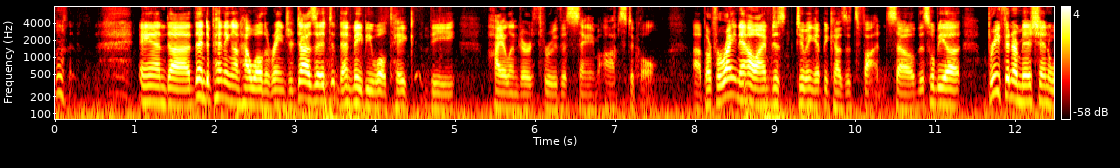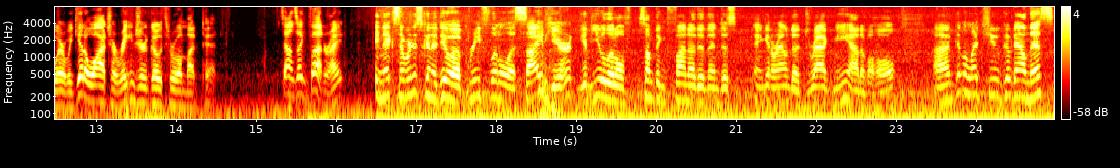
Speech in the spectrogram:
and uh, then, depending on how well the Ranger does it, then maybe we'll take the Highlander through the same obstacle. Uh, but for right now, I'm just doing it because it's fun. So this will be a brief intermission where we get to watch a ranger go through a mud pit. Sounds like fun, right? Hey Nick, so we're just going to do a brief little aside here, give you a little something fun other than just hanging around to drag me out of a hole. Uh, I'm going to let you go down this,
